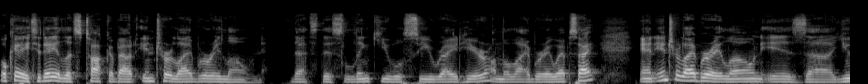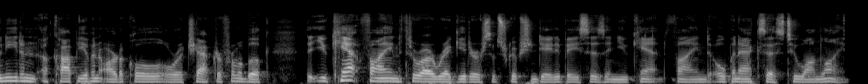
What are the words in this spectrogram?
Okay, today let's talk about interlibrary loan. That's this link you will see right here on the library website. And interlibrary loan is uh, you need an, a copy of an article or a chapter from a book that you can't find through our regular subscription databases and you can't find open access to online.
